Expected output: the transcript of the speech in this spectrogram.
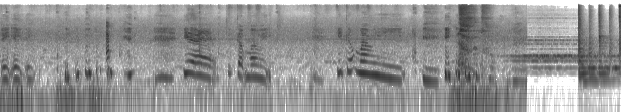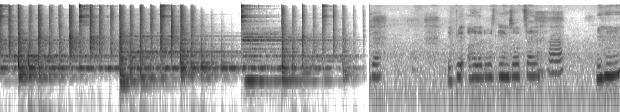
Hey, hey, hey. yeah. Kick up, mommy. Kick up, mommy. play all of those games outside? Mm-hmm.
